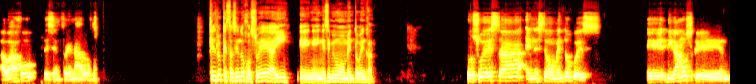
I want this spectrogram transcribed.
abajo, desenfrenado, ¿no? ¿Qué es lo que está haciendo Josué ahí en, ese mismo momento, Benja? Josué está en este momento, pues, eh, digamos que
